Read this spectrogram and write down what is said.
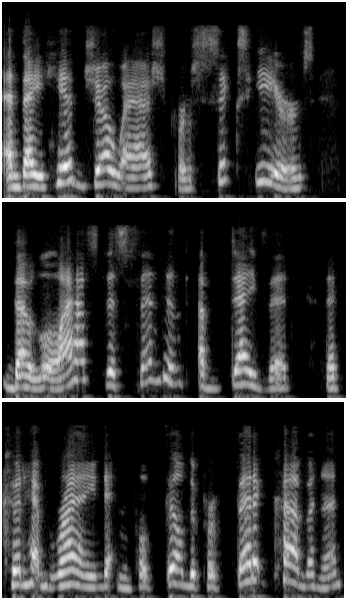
And they hid Joash for six years, the last descendant of David that could have reigned and fulfilled the prophetic covenant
